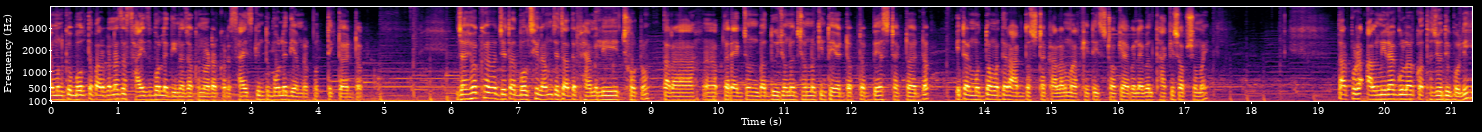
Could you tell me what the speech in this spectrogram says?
এমন কেউ বলতে পারবে না যে সাইজ বলে দিই না যখন অর্ডার করে সাইজ কিন্তু বলে দিই আমরা প্রত্যেকটা অয়েড্রপ যাই হোক যেটা বলছিলাম যে যাদের ফ্যামিলি ছোট, তারা আপনার একজন বা দুইজনের জন্য কিন্তু এয়ারডপটা বেস্ট একটা এয়ারডপ এটার মধ্যে আমাদের আট দশটা কালার মার্কেটে স্টকে অ্যাভেলেবেল থাকে সব সময় তারপরে আলমিরাগুলার কথা যদি বলি,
